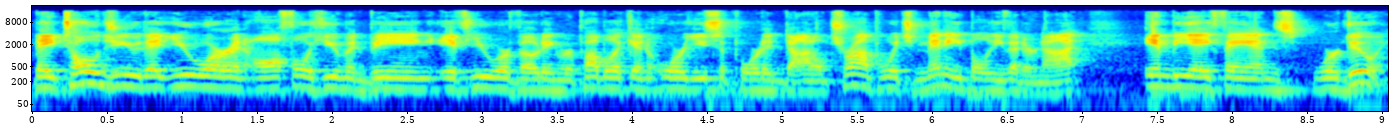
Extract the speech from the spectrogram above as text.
They told you that you were an awful human being if you were voting Republican or you supported Donald Trump, which many, believe it or not, NBA fans were doing.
